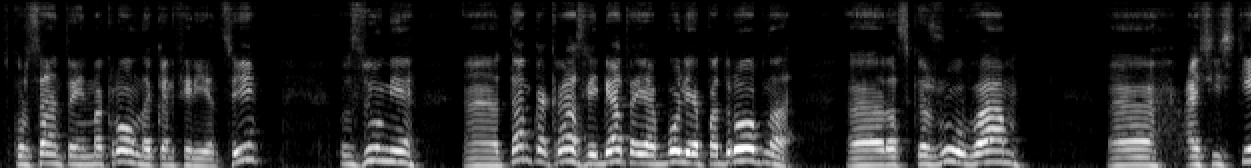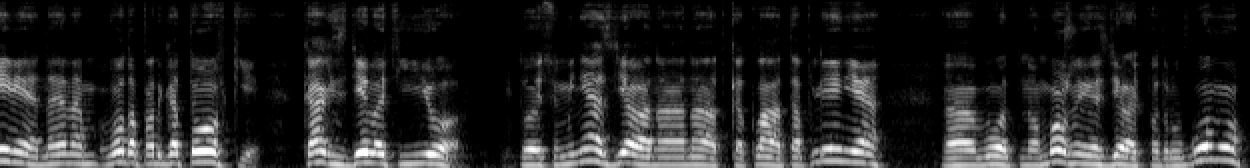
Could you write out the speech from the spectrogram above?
с курсантами Макрон на конференции в Zoom. Э, там как раз, ребята, я более подробно э, расскажу вам э, о системе, наверное, водоподготовки, как сделать ее. То есть у меня сделана она от котла отопления, вот, но можно ее сделать по-другому.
